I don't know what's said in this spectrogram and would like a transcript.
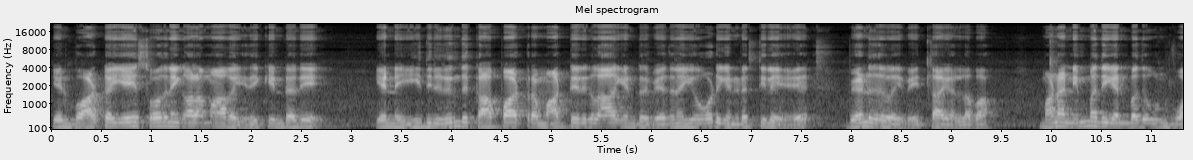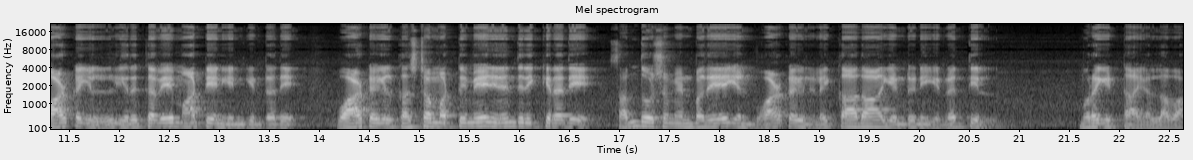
என் வாழ்க்கையே சோதனை காலமாக இருக்கின்றதே? என்னை இதிலிருந்து காப்பாற்ற மாட்டீர்களா? என்ற வேதனையோடு என்னிடத்திலே வேண்டுதல்களை வைத்தாய் அல்லவா? மன நிம்மதி என்பது உன் வாழ்க்கையில் இருக்கவே மாட்டேன் என்கின்றதே. வாழ்க்கையில் கஷ்டம் மட்டுமே நினைந்திருக்கிறதே சந்தோஷம் என்பதே என் வாழ்க்கையில் நிலைக்காதா என்று நீ இடத்தில் முறையிட்டாய் அல்லவா?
